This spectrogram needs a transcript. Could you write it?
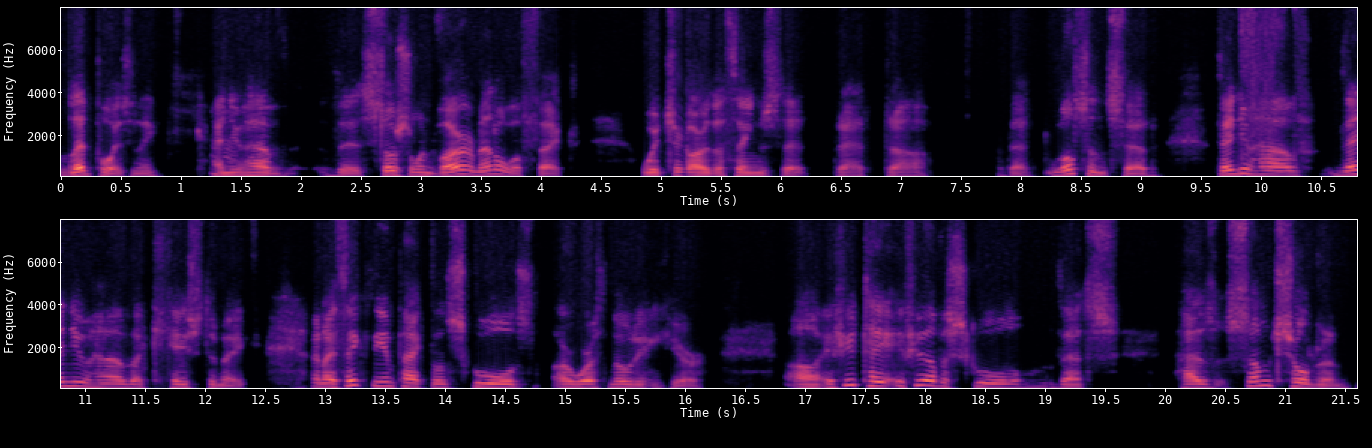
lead poisoning, mm-hmm. and you mm-hmm. have the social environmental effect, which are the things that that uh, that Wilson said, then you have then you have a case to make. And I think the impact on schools are worth noting here. Uh, if you take if you have a school that's has some children,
